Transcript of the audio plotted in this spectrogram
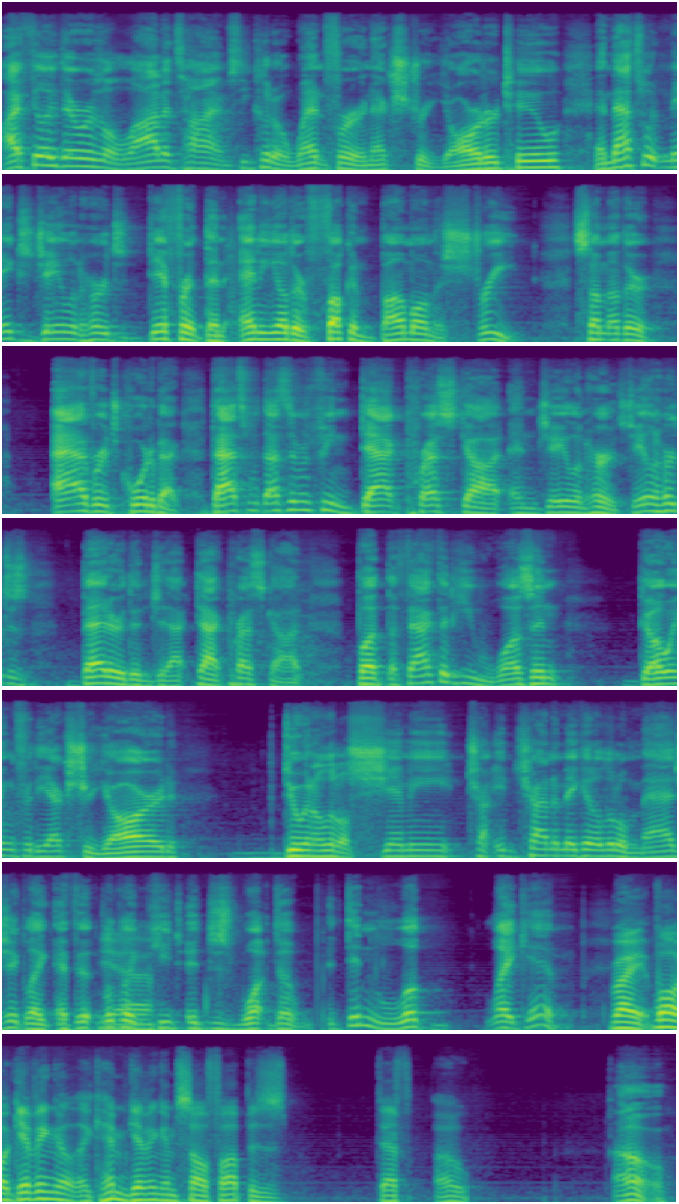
I feel like there was a lot of times he could have went for an extra yard or two, and that's what makes Jalen Hurts different than any other fucking bum on the street. Some other average quarterback. That's what that's the difference between Dak Prescott and Jalen Hurts. Jalen Hurts is better than Dak, Dak Prescott, but the fact that he wasn't going for the extra yard, doing a little shimmy, try, trying to make it a little magic, like if it looked Yeah. like he, it just what it didn't look like him. Right. Well, giving like him giving himself up is def. Oh, Oh.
